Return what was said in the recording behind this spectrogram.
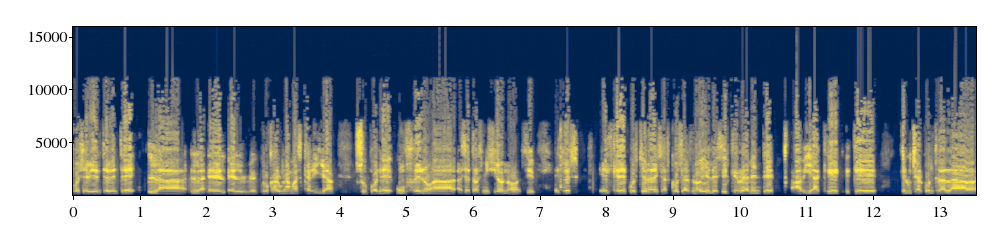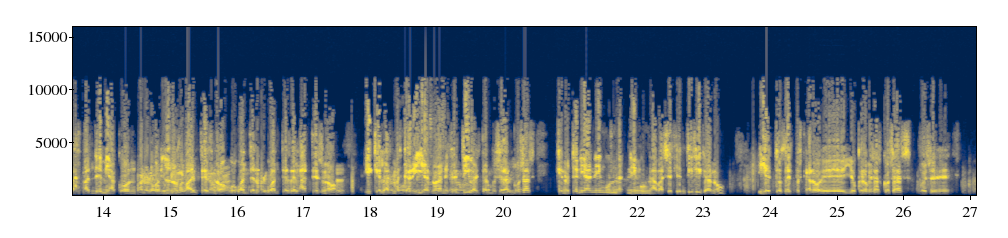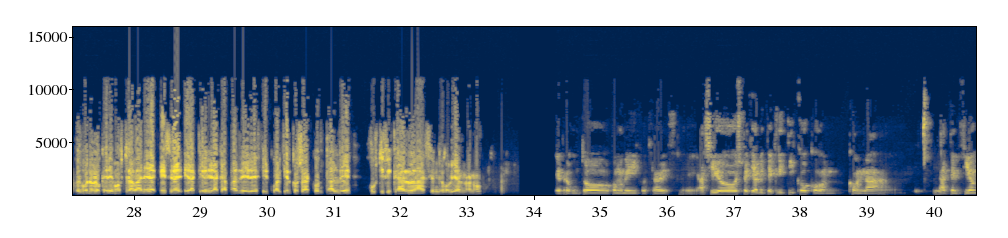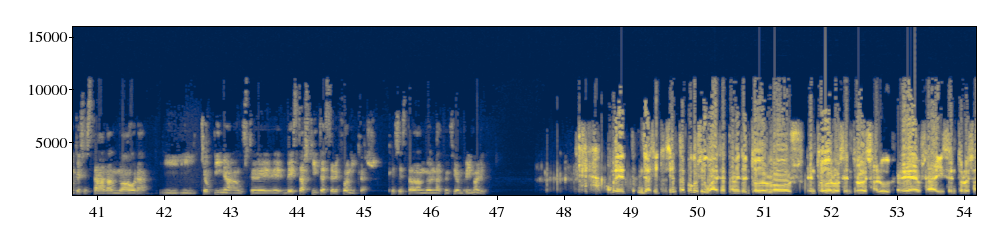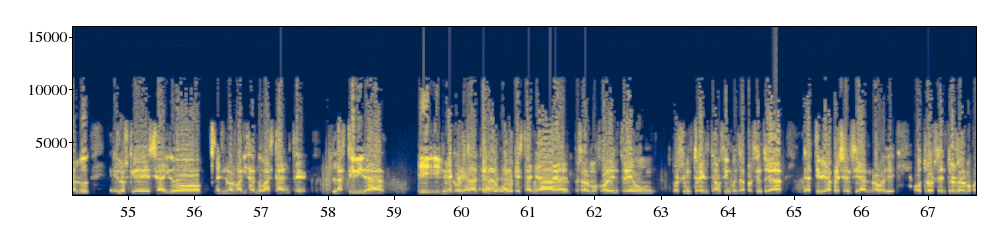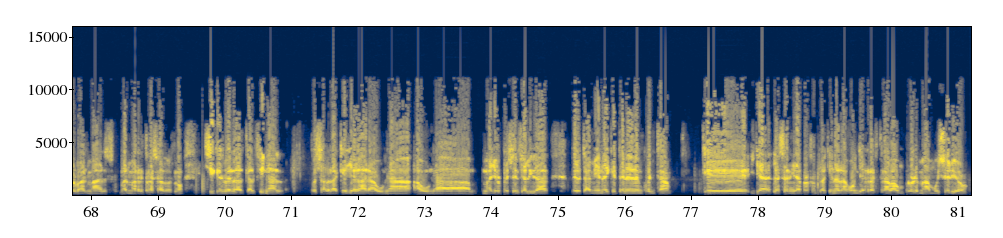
pues evidentemente la, el, el, colocar una mascarilla supone un freno a, esa transmisión, ¿no? Es decir, entonces, el querer cuestionar esas cosas, ¿no? Y el decir que realmente había que, que que luchar contra la pandemia con bueno, guantes, ¿no? O guantes, guantes de látex, ¿no? Y que las mascarillas no eran efectivas y tal, pues eran cosas que no tenían ninguna, ninguna base científica, ¿no? Y entonces, pues claro, eh, yo creo que esas cosas, pues, eh, pues bueno, lo que demostraban era, era que era capaz de decir cualquier cosa con tal de justificar la acción del gobierno, ¿no? Le pregunto como médico otra vez. Eh, ha sido especialmente crítico con, con la, la, atención que se está dando ahora. ¿Y, y qué opina usted de, de, estas citas telefónicas que se está dando en la atención primaria? Hombre, la situación tampoco es igual exactamente en todos los en todos los centros de salud. ¿eh? O sea, hay centros de salud en los que se ha ido normalizando bastante la actividad y, y me consta que en algunos están ya, pues a lo mejor entre un pues un 30 o un 50% ya de actividad presencial, ¿no? Otros centros a lo mejor van más, van más retrasados, ¿no? Sí que es verdad que al final, pues habrá que llegar a una, a una mayor presencialidad, pero también hay que tener en cuenta que ya la sanidad, por ejemplo, aquí en Aragón ya arrastraba un problema muy serio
